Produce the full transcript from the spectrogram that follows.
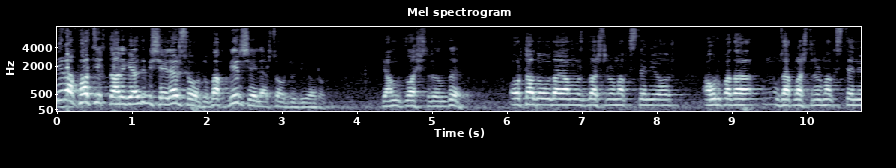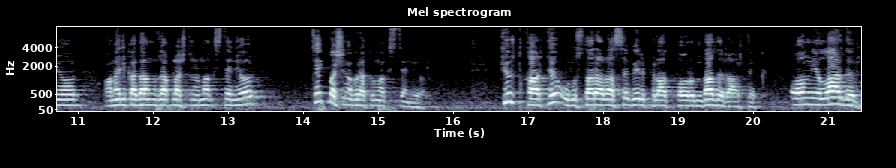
Bir AK Parti iktidarı geldi bir şeyler sordu. Bak bir şeyler sordu diyorum. Yalnızlaştırıldı. Orta Doğu'da yalnızlaştırılmak isteniyor. Avrupa'da uzaklaştırılmak isteniyor. Amerika'dan uzaklaştırılmak isteniyor. Tek başına bırakılmak isteniyor. Kürt kartı uluslararası bir platformdadır artık. 10 yıllardır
